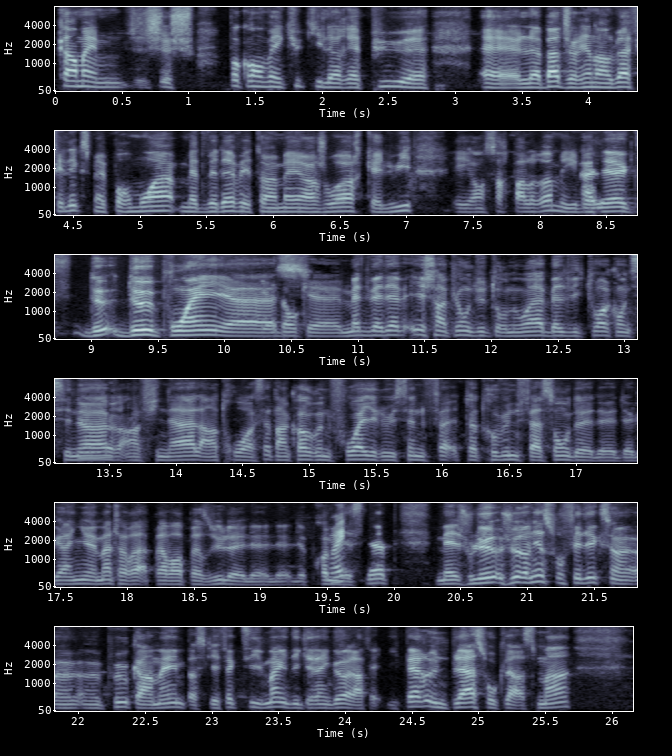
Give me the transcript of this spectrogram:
quand même, je ne suis pas convaincu qu'il aurait pu euh, euh, le battre. Je n'ai rien enlevé à Félix, mais pour moi, Medvedev est un meilleur joueur que lui et on s'en reparlera. Mais Alex, deux, points. Euh, donc, Medvedev est champion du tournoi. Belle victoire contre Sinner mm. en finale en 3-7. Encore une fois, il réussit à trouver une façon de, gagner un match après avoir perdu le, premier set. Mais je voulais, je revenir sur Félix un, peu quand même parce qu'effectivement, il dégringole. En fait, il perd une place au classement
